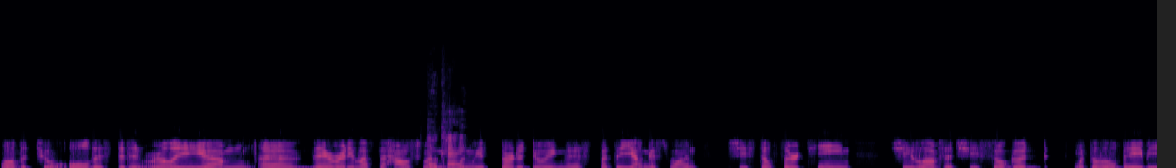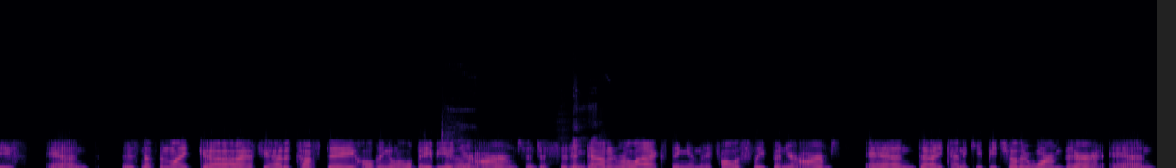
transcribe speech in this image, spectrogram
Well, the two oldest didn't really. Um, uh, they already left the house when okay. when we had started doing this. But the youngest one, she's still 13. She loves it. She's so good with the little babies, and there's nothing like uh, if you had a tough day holding a little baby in your uh-huh. arms and just sitting down and relaxing and they fall asleep in your arms and uh, you kind of keep each other warm there and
